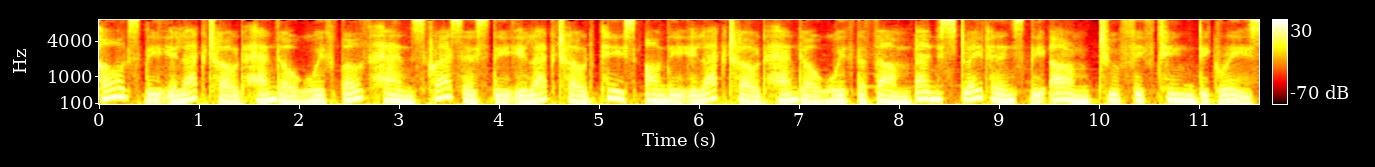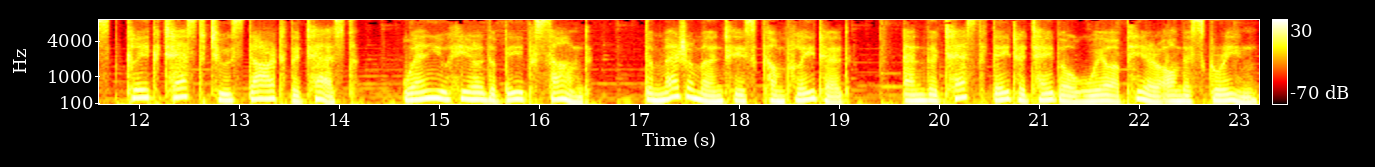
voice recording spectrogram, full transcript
holds the electrode handle with both hands, presses the electrode piece on the electrode handle with the thumb, and straightens the arm to 15 degrees. Click Test to start the test. When you hear the beep sound, the measurement is completed and the test data table will appear on the screen.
